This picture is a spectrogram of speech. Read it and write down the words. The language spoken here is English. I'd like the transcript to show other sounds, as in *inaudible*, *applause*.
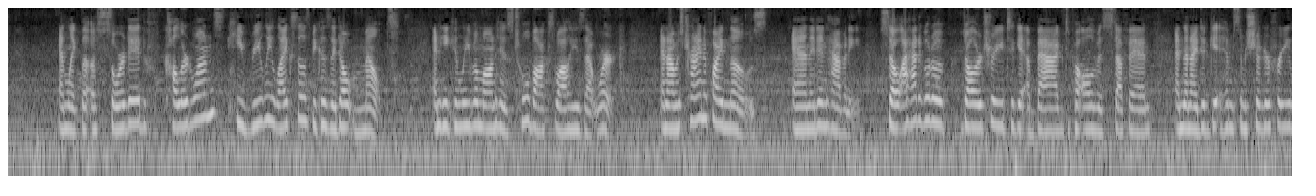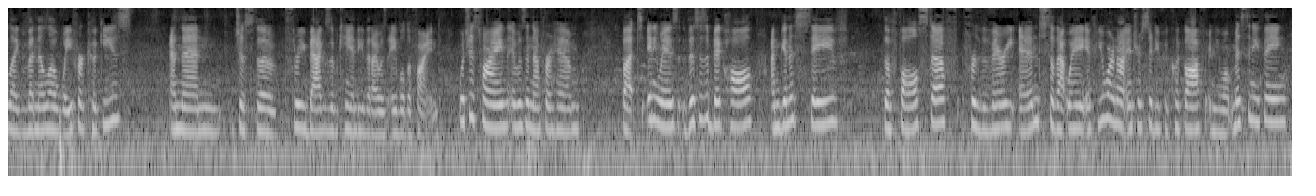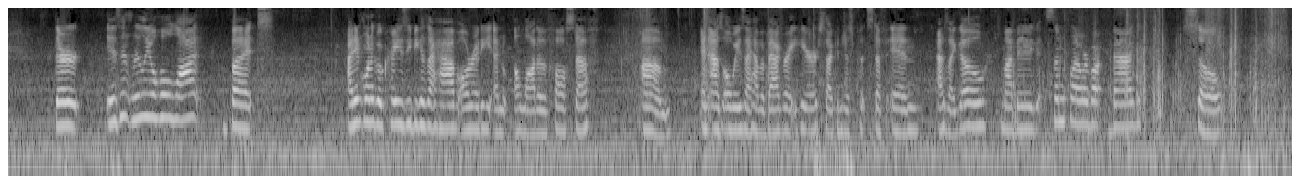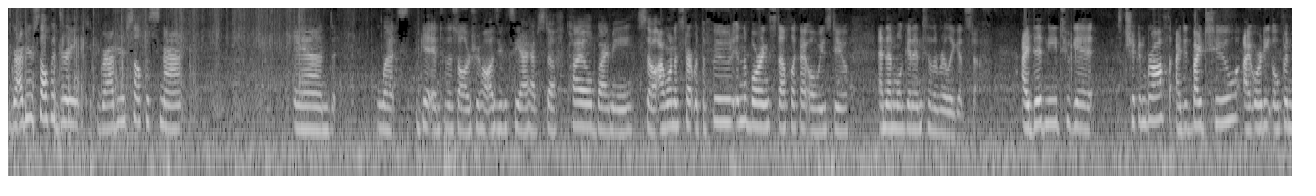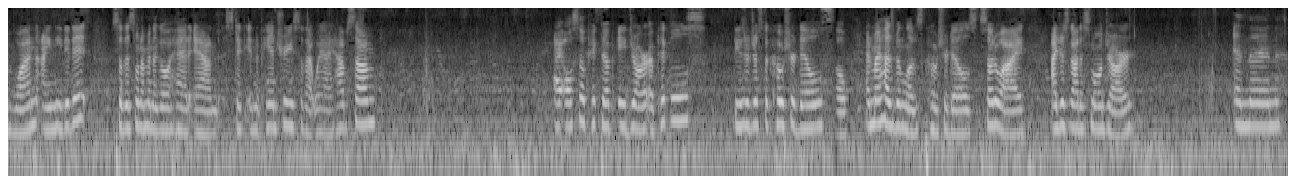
and like the assorted colored ones. He really likes those because they don't melt. And he can leave them on his toolbox while he's at work. And I was trying to find those and they didn't have any. So I had to go to Dollar Tree to get a bag to put all of his stuff in and then I did get him some sugar-free like vanilla wafer cookies. And then just the three bags of candy that I was able to find, which is fine. It was enough for him. But anyways, this is a big haul. I'm gonna save the fall stuff for the very end. So that way, if you are not interested, you could click off and you won't miss anything. There isn't really a whole lot, but I didn't want to go crazy because I have already an, a lot of fall stuff. Um, and as always, I have a bag right here so I can just put stuff in as I go. My big sunflower bag. So grab yourself a drink, grab yourself a snack, and let's get into this Dollar Tree haul. As you can see, I have stuff piled by me. So I want to start with the food and the boring stuff like I always do, and then we'll get into the really good stuff. I did need to get chicken broth. I did buy two. I already opened one. I needed it. So this one I'm going to go ahead and stick in the pantry so that way I have some. I also picked up a jar of pickles. These are just the kosher dills. Oh, and my husband loves kosher dills. So do I. I just got a small jar. And then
